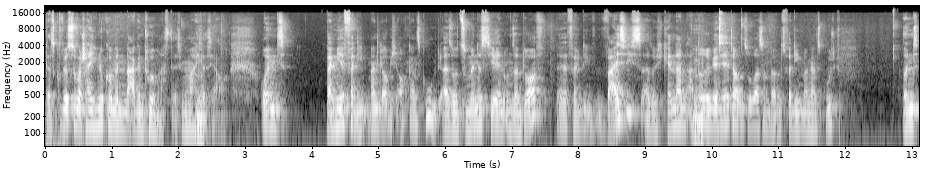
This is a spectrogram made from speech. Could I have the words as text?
Das wirst du wahrscheinlich nur kommen, wenn du eine Agentur machst. Deswegen mache ich Mhm. das ja auch. Und bei mir verdient man, glaube ich, auch ganz gut. Also zumindest hier in unserem Dorf äh, weiß ich es. Also ich kenne dann andere Gehälter und sowas und bei uns verdient man ganz gut. Und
